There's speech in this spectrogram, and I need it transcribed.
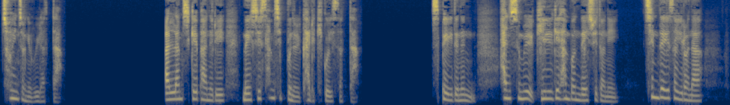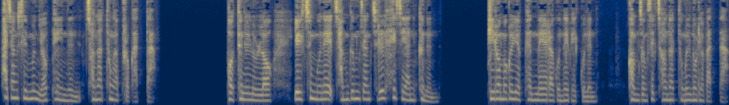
초인종이 울렸다. 알람시계 바늘이 4시 30분을 가리키고 있었다. 스페이드는 한숨을 길게 한 번 내쉬더니 침대에서 일어나 화장실 문 옆에 있는 전화통 앞으로 갔다. 버튼을 눌러 1층 문의 잠금 장치를 해제한 그는 빌어먹을 옆에 내라고 내뱉고는 검정색 전화통을 노려봤다.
